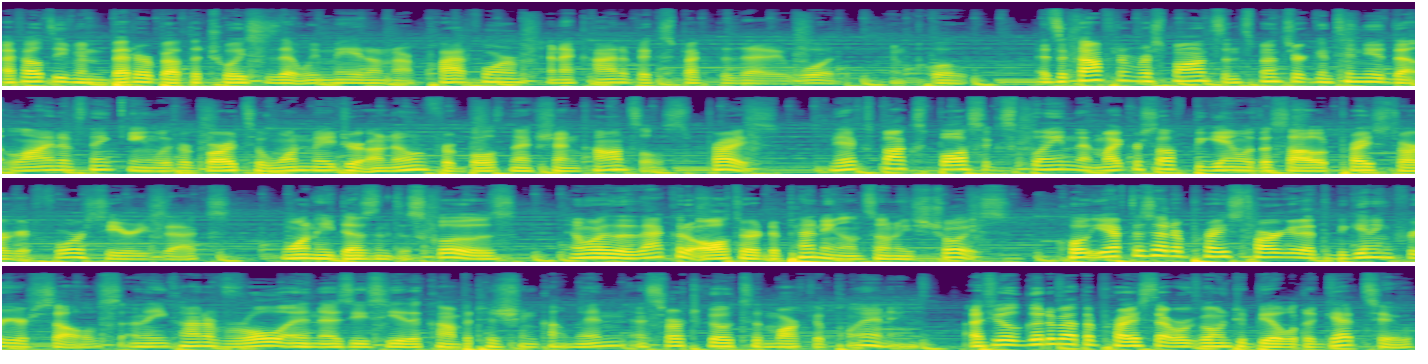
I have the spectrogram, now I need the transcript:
I felt even better about the choices that we made on our platform, and I kind of expected that it would. End quote. It's a confident response, and Spencer continued that line of thinking with regard to one major unknown for both next gen consoles price. The Xbox boss explained that Microsoft began with a solid price target for Series X, one he doesn't disclose, and whether that could alter depending on Sony's choice. Quote, you have to set a price target at the beginning for yourselves, and then you kind of roll in as you see the competition come in and start to go to market planning. I feel good about the price that we're going to be able to get to.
